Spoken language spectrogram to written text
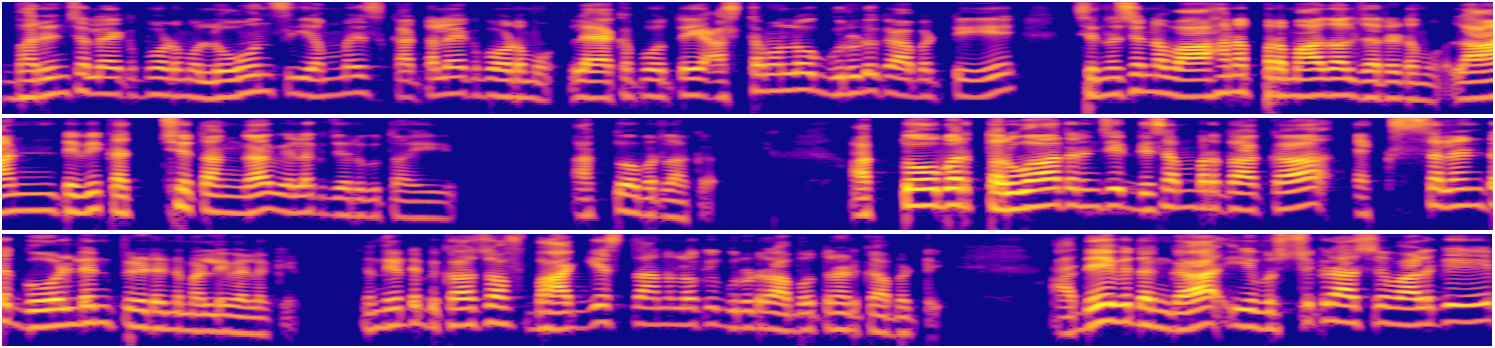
భరించలేకపోవడము లోన్స్ ఈఎంఐస్ కట్టలేకపోవడము లేకపోతే అష్టమంలో గురుడు కాబట్టి చిన్న చిన్న వాహన ప్రమాదాలు జరగడము లాంటివి ఖచ్చితంగా వీళ్ళకి జరుగుతాయి. అక్టోబర్ దాకా. అక్టోబర్ తరువాత నుంచి డిసెంబర్ దాకా ఎక్సలెంట్ గోల్డెన్ పీరియడ్ అండి మళ్ళీ వీళ్ళకి. ఎందుకంటే బికాస్ ఆఫ్ భాగ్యస్థానంలోకి గురుడు రాబోతున్నాడు కాబట్టి. అదేవిధంగా ఈ వృశ్చిక రాశి వాళ్ళకి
